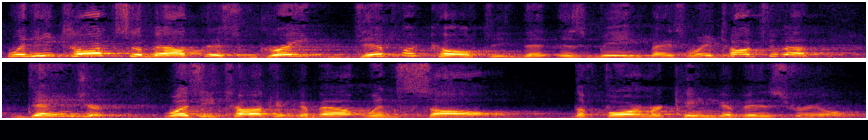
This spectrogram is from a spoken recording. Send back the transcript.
When he talks about this great difficulty that is being faced, when he talks about danger, was he talking about when Saul, the former king of Israel,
